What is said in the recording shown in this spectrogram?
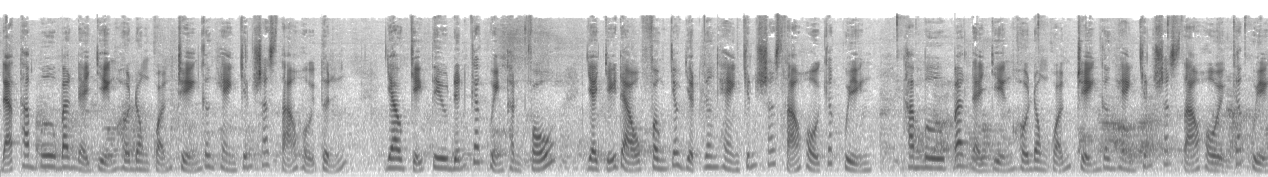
đã tham mưu ban đại diện Hội đồng Quản trị Ngân hàng Chính sách Xã hội tỉnh giao chỉ tiêu đến các huyện, thành phố và chỉ đạo phòng giao dịch ngân hàng chính sách xã hội các huyện, tham mưu ban đại diện hội đồng quản trị ngân hàng chính sách xã hội các huyện,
